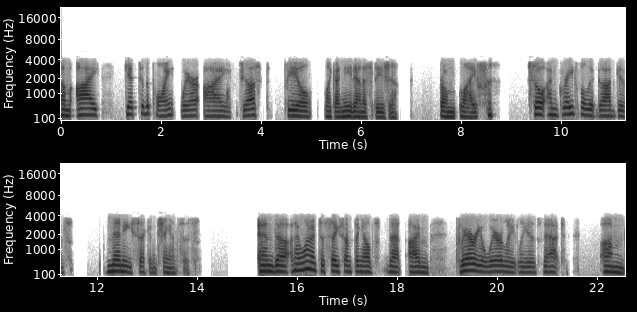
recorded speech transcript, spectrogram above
um, I get to the point where I just feel like I need anesthesia from life. so I'm grateful that God gives many second chances. And uh, and I wanted to say something else that I'm very aware lately is that um,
